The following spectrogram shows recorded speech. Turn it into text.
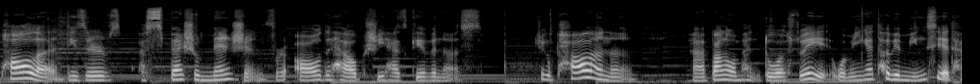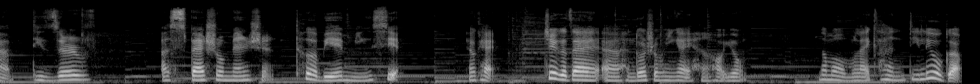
，Paula deserves a special mention for all the help she has given us。这个 Paula 呢？啊，帮了我们很多，所以我们应该特别鸣谢他，deserve a special mention，特别鸣谢。OK，这个在呃很多时候应该也很好用。那么我们来看第六个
